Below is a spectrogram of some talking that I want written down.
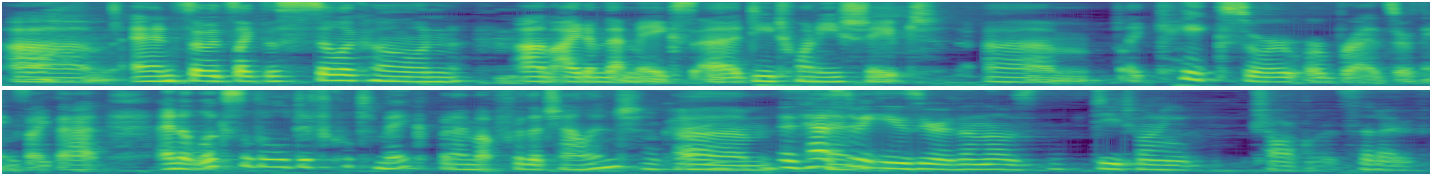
um, and so it's like this silicone um, item that makes a D20 shaped. Um, like cakes or, or breads or things like that, and it looks a little difficult to make, but I'm up for the challenge. Okay. Um, it has to be easier than those D20 chocolates that I've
